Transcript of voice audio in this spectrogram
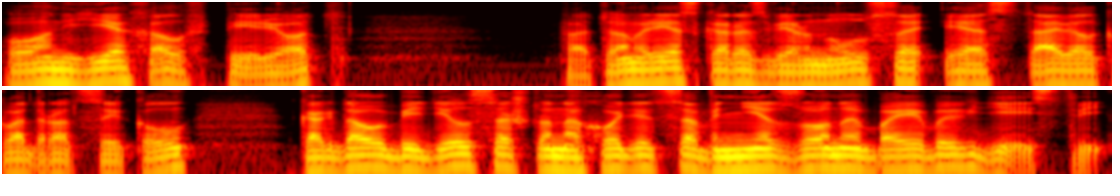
Он ехал вперед, потом резко развернулся и оставил квадроцикл, когда убедился, что находится вне зоны боевых действий.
